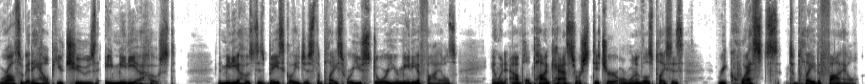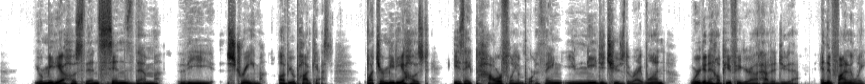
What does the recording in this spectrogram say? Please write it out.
We're also going to help you choose a media host. The media host is basically just the place where you store your media files. And when Apple Podcasts or Stitcher or one of those places requests to play the file, your media host then sends them the stream of your podcast. But your media host is a powerfully important thing. You need to choose the right one. We're going to help you figure out how to do that. And then finally,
